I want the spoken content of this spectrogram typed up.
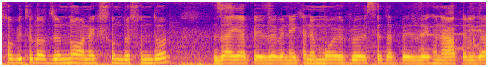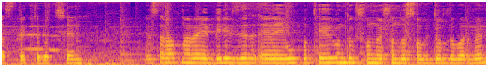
ছবি তোলার জন্য অনেক সুন্দর সুন্দর জায়গা পেয়ে যাবেন। এখানে ময়ূর রয়েছে, তারপরে এখানে আপেল গাছ দেখতে পাচ্ছেন। এছাড়া আপনারা এই ব্রিজের এই উপর থেকে কিন্তু সুন্দর সুন্দর ছবি তুলতে পারবেন।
